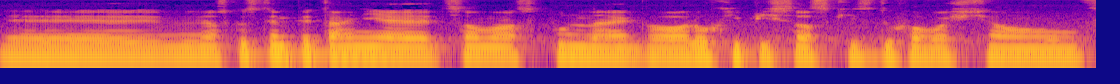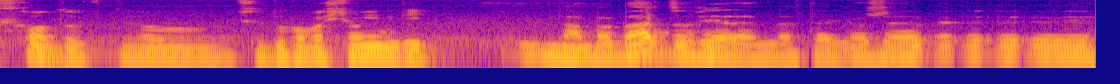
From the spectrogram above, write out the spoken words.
W związku z tym pytanie, co ma wspólnego ruch hipisowski z duchowością wschodu, czy duchowością Indii? No ma bardzo wiele, dlatego że y, y, y,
